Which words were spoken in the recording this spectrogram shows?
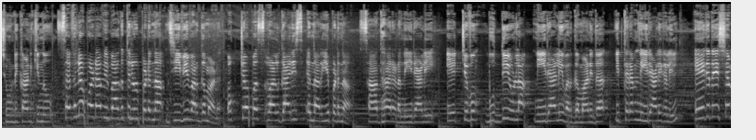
ചൂണ്ടിക്കാണിക്കുന്നു. സെഫലോപോഡ വിഭാഗത്തിൽ ഉൾപ്പെടുന്ന ജീവി വർഗമാണ് ഒക്ടോപസ് വൾഗാരിസ് എന്നറിയപ്പെടുന്ന സാധാരണ നീരാളി. ഏറ്റവും ബുദ്ധിയുള്ള നീരാളി വർഗമാണിത്. ഇത്തരം നീരാളികളിൽ ഏകദേശം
